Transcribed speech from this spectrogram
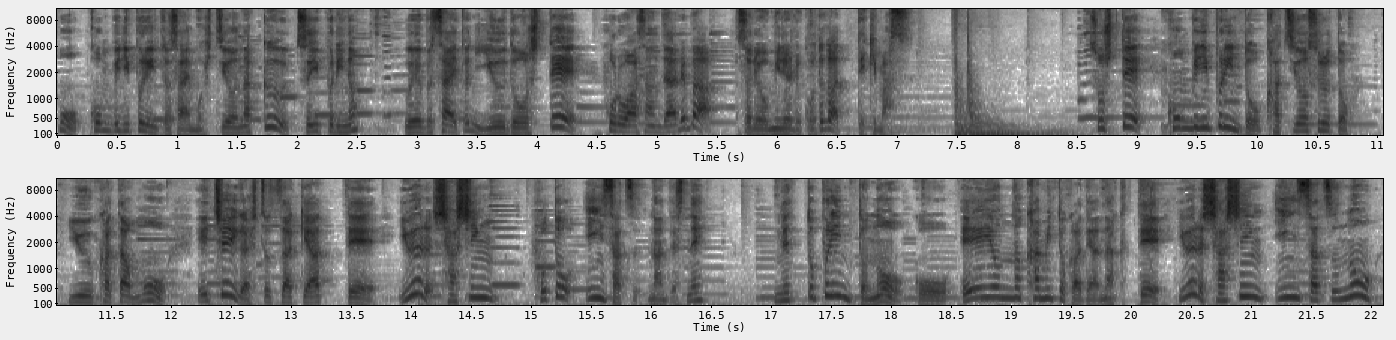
もうコンビニプリントさえも必要なく、ツイプリのウェブサイトに誘導して、フォロワーさんであれば、それを見れることができます。そして、コンビニプリントを活用するという方も、え注意が一つだけあって、いわゆる写真、フォト印刷なんですね。ネットプリントのこう A4 の紙とかではなくて、いわゆる写真印刷の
